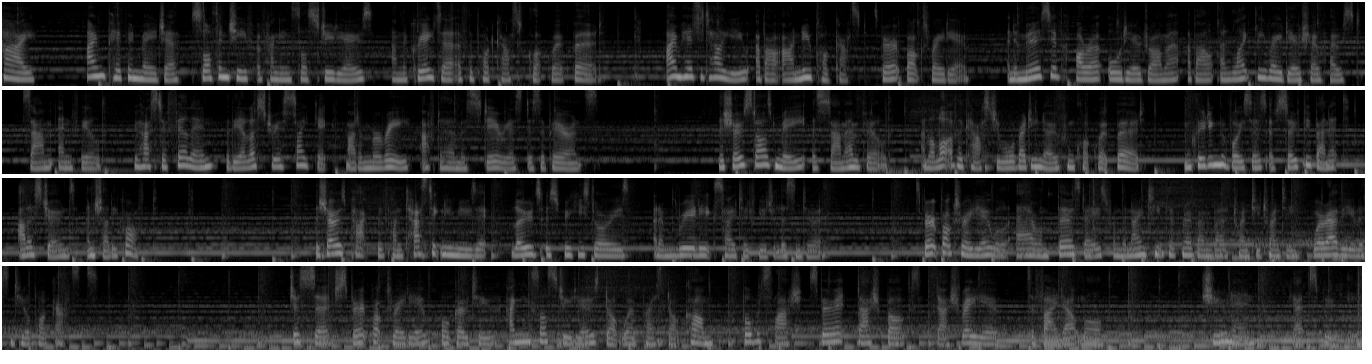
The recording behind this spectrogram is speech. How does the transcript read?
Hi, I'm Pippin Major, Sloth in Chief of Hanging Sloth Studios and the creator of the podcast Clockwork Bird. I'm here to tell you about our new podcast, Spirit Box Radio, an immersive horror audio drama about unlikely radio show host, Sam Enfield, who has to fill in for the illustrious psychic, Madame Marie, after her mysterious disappearance. The show stars me as Sam Enfield, and a lot of the cast you already know from Clockwork Bird, including the voices of Sophie Bennett, Alice Jones, and Shelley Croft. The show is packed with fantastic new music, loads of spooky stories, and I'm really excited for you to listen to it. Spirit Box Radio will air on Thursdays from the 19th of November 2020, wherever you listen to your podcasts. Just search Spirit Box Radio or go to hangingslothstudios.wordpress.com forward slash spirit dash box dash radio to find out more. Tune in, get spooky.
